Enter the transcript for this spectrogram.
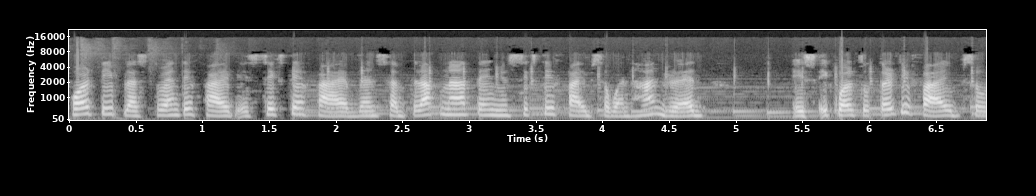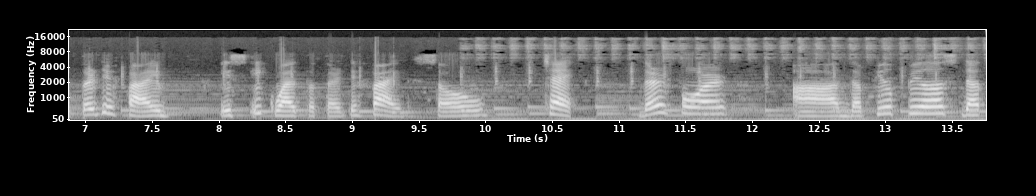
40 plus 25 is 65. Then, subtract natin yung 65 sa 100 is equal to 35. So, 35 is equal to 35. So, check. Therefore, uh, the pupils that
